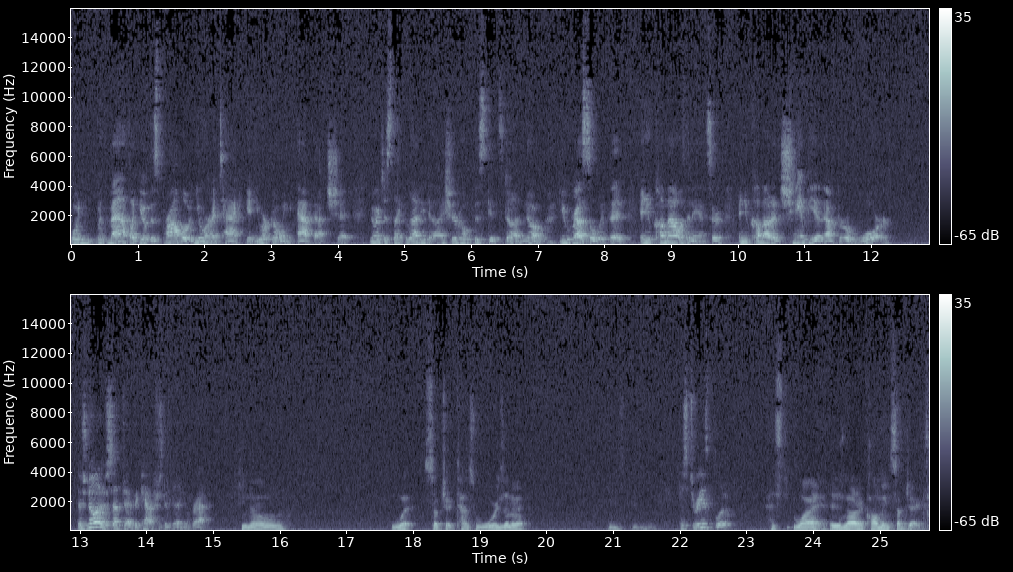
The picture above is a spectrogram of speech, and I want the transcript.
but when, with math, like you have this problem and you are attacking it. You are going at that shit. You aren't just like la di da. I sure hope this gets done. No, you wrestle with it and you come out with an answer and you come out a champion after a war. There's no other subject that captures the feeling of breath. You know what subject has wars in it? Hmm. History is blue. Why? It is not a calming subject.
